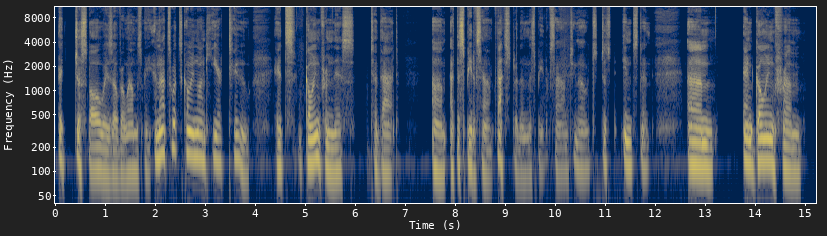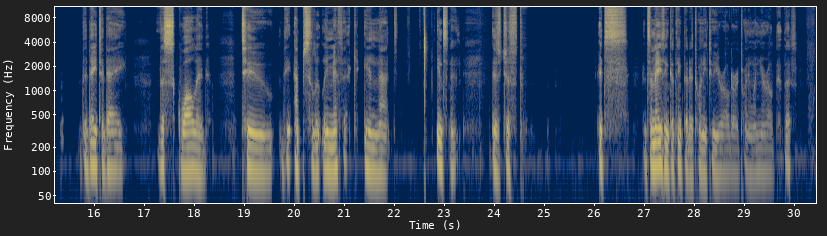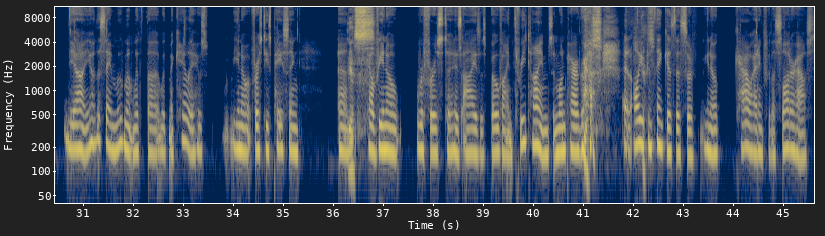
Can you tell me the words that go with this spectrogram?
it just always overwhelms me. And that's what's going on here, too. It's going from this to that um, at the speed of sound, faster than the speed of sound. You know, it's just instant. Um, and going from the day to day, the squalid, to the absolutely mythic in that instant is just it's it's amazing to think that a 22 year old or a 21 year old did this Yeah, you have the same movement with uh, with Michele, who's you know at first he's pacing, and Yes. Calvino refers to his eyes as bovine three times in one paragraph, Yes. and all you can think is this sort of you know cow heading for the slaughterhouse,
